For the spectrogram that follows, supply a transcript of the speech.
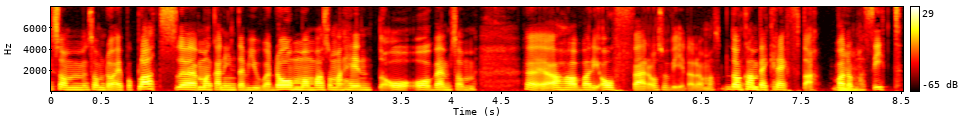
som, som då är på plats. Man kan intervjua dem om vad som har hänt och, och vem som uh, har varit offer och så vidare. De kan bekräfta vad mm. de har sett.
